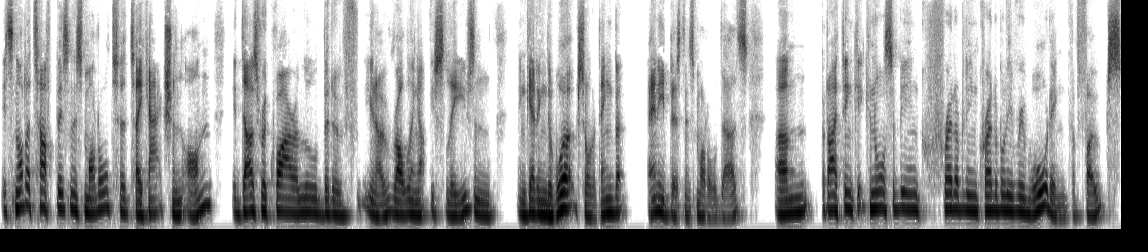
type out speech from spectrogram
It's not a tough business model to take action on. It does require a little bit of, you know, rolling up your sleeves and and getting the work sort of thing, but any business model does. Um, but I think it can also be incredibly, incredibly rewarding for folks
